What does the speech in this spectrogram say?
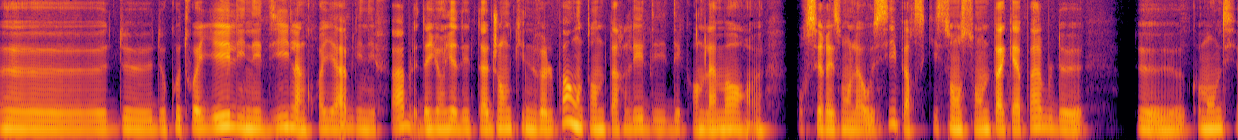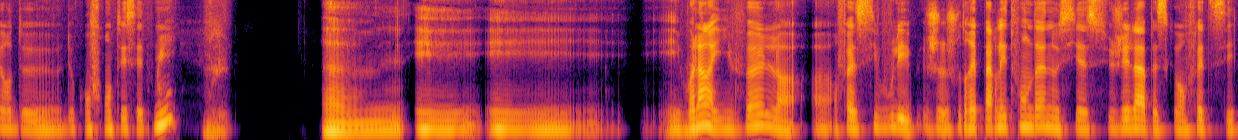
euh, de, côtoyer l'inédit, l'incroyable, l'ineffable. D'ailleurs, il y a des tas de gens qui ne veulent pas entendre parler des, camps de la mort euh, pour ces raisons-là aussi, parce qu'ils ne se sentent pas capables de, comment dire, de, confronter cette nuit. Euh, et, et, voilà, ils veulent, enfin, si vous voulez, je, voudrais parler de Fondane aussi à ce sujet-là, parce qu'en fait, c'est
